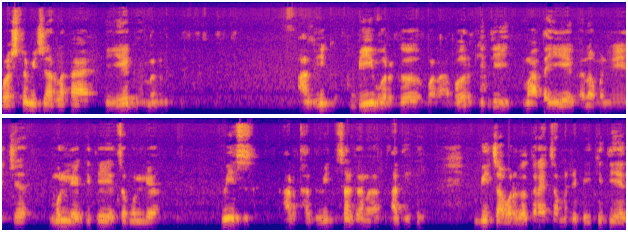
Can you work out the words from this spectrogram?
प्रश्न विचारला काय? ये घन. अधिक बी वर्ग बराबर किती? मग आता ये घन म्हणजे याचे मूल्य किती? याचं मूल्य वीस. अर्थात वीसचा घन अधिक बीचा वर्ग करायचा म्हणजे बी किती आहेत?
